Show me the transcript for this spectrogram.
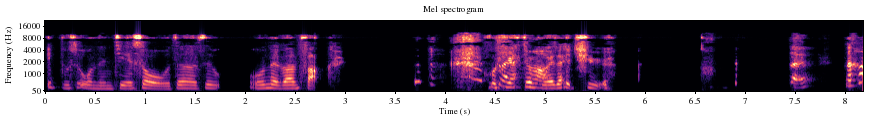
一不是我能接受，我真的是我没办法，我现在就不会再去了。对，然后。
